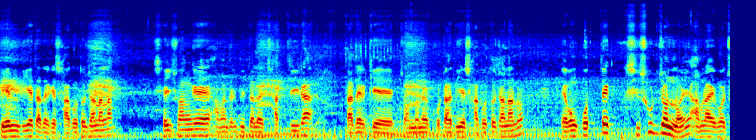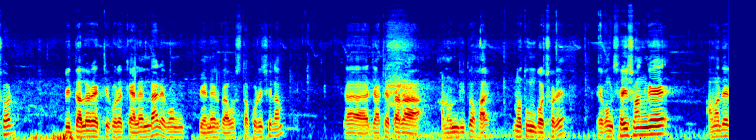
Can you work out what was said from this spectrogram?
পেন দিয়ে তাদেরকে স্বাগত জানালাম। সেই সঙ্গে আমাদের বিদ্যালয়ের ছাত্রীরা তাদেরকে চন্দনের ফোঁটা দিয়ে স্বাগত জানালো এবং প্রত্যেক শিশুর জন্যই আমরা এবছর বিদ্যালয়ের একটি করে ক্যালেন্ডার এবং পেনের ব্যবস্থা করেছিলাম যাতে তারা আনন্দিত হয় নতুন বছরে। এবং সেই সঙ্গে আমাদের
